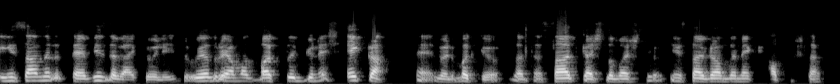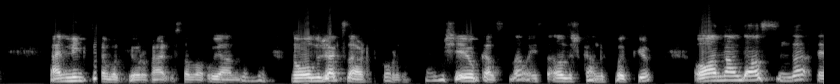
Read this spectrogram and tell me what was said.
insanların e, biz de belki öyleyizdir. Uyanır uyanmaz baktığı güneş ekran. E, böyle bakıyor. Zaten saat kaçta başlıyor. Instagram'da ne atmışlar. Ben LinkedIn'e bakıyorum her sabah uyandığımda. Ne olacaksa artık orada. Yani bir şey yok aslında ama insan alışkanlık bakıyor. O anlamda aslında e,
